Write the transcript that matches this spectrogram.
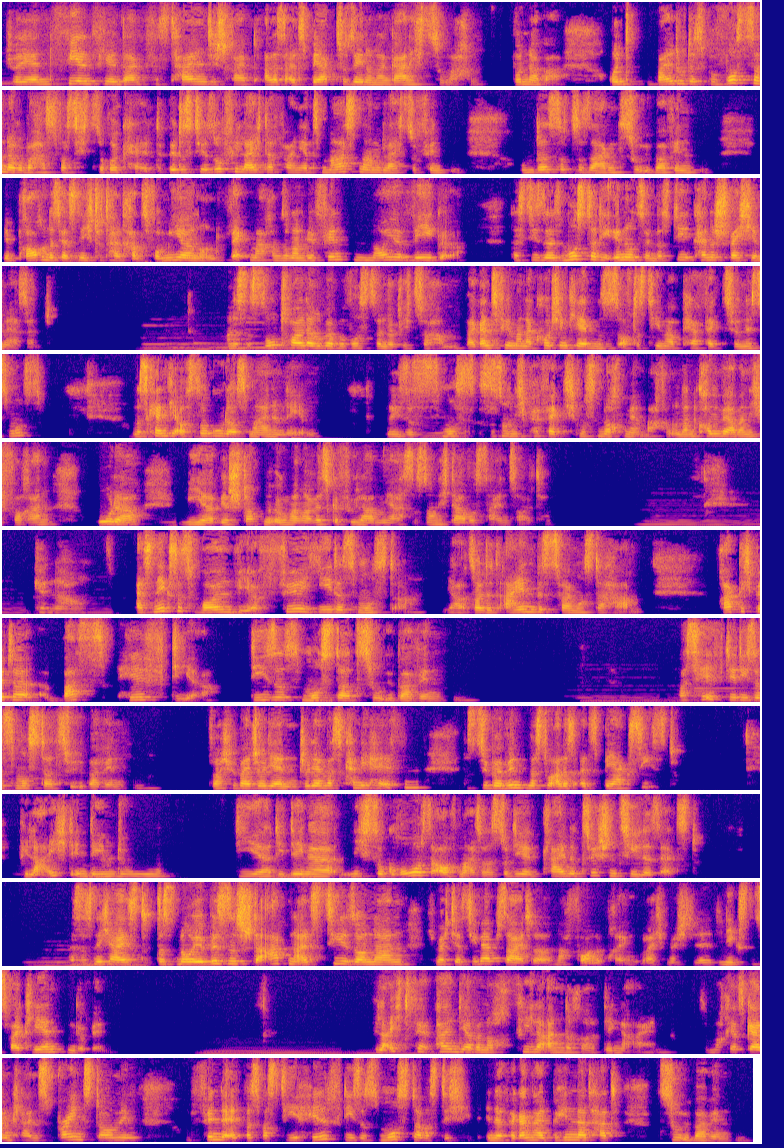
Julienne, vielen, vielen Dank fürs Teilen. Sie schreibt, alles als Berg zu sehen und dann gar nichts zu machen. Wunderbar. Und weil du das Bewusstsein darüber hast, was dich zurückhält, wird es dir so viel leichter fallen, jetzt Maßnahmen gleich zu finden, um das sozusagen zu überwinden. Wir brauchen das jetzt nicht total transformieren und wegmachen, sondern wir finden neue Wege, dass diese Muster, die in uns sind, dass die keine Schwäche mehr sind. Und es ist so toll, darüber Bewusstsein wirklich zu haben. Bei ganz vielen meiner Coaching-Klienten ist es oft das Thema Perfektionismus. Und das kenne ich auch so gut aus meinem Leben dieses muss, es ist noch nicht perfekt, ich muss noch mehr machen. Und dann kommen wir aber nicht voran. Oder wir, wir stoppen irgendwann, weil wir das Gefühl haben, ja, es ist noch nicht da, wo es sein sollte. Genau. Als nächstes wollen wir für jedes Muster, ja, solltet ein bis zwei Muster haben. Frag dich bitte, was hilft dir, dieses Muster zu überwinden? Was hilft dir, dieses Muster zu überwinden? Zum Beispiel bei Julienne. Julienne, was kann dir helfen, das zu überwinden, dass du alles als Berg siehst? Vielleicht, indem du dir die Dinge nicht so groß aufmalst, dass du dir kleine Zwischenziele setzt. Dass es nicht heißt, das neue Business starten als Ziel, sondern ich möchte jetzt die Webseite nach vorne bringen oder ich möchte die nächsten zwei Klienten gewinnen. Vielleicht fallen dir aber noch viele andere Dinge ein. Also mach jetzt gerne ein kleines Brainstorming finde etwas, was dir hilft, dieses Muster, was dich in der Vergangenheit behindert hat, zu überwinden.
